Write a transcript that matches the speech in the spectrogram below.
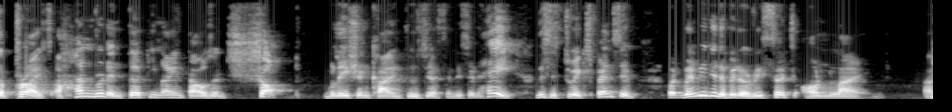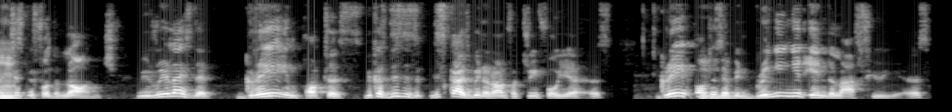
the price, 139,000, shocked Malaysian car enthusiasts, and they said, "Hey, this is too expensive." But when we did a bit of research online uh, just before the launch, we realized that gray importers, because this is this car has been around for three, four years, gray importers have been bringing it in the last few years,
